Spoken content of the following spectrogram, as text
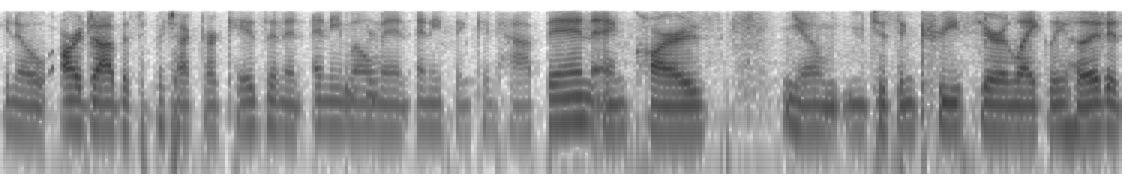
You know our job is to protect our kids and at any mm-hmm. moment anything can happen. And cars you know you just increase your likelihood. As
